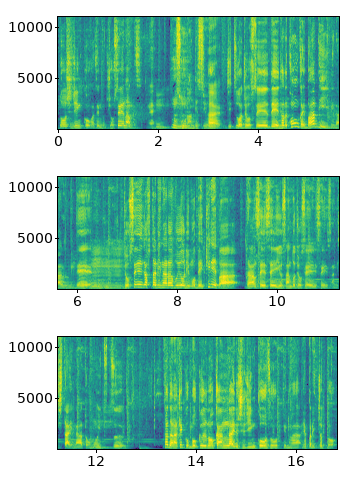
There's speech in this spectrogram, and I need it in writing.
と主人公が全部女性なんですよね。うん。そうなんですよ、はい、実は女性でただ今回バディになるんで、うんうんうん女性が2人並ぶよりもできれば男性声優さんと女性声優さんにしたいなと思いつつただな結構僕の考える主人公像っていうのはやっぱりちょっと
